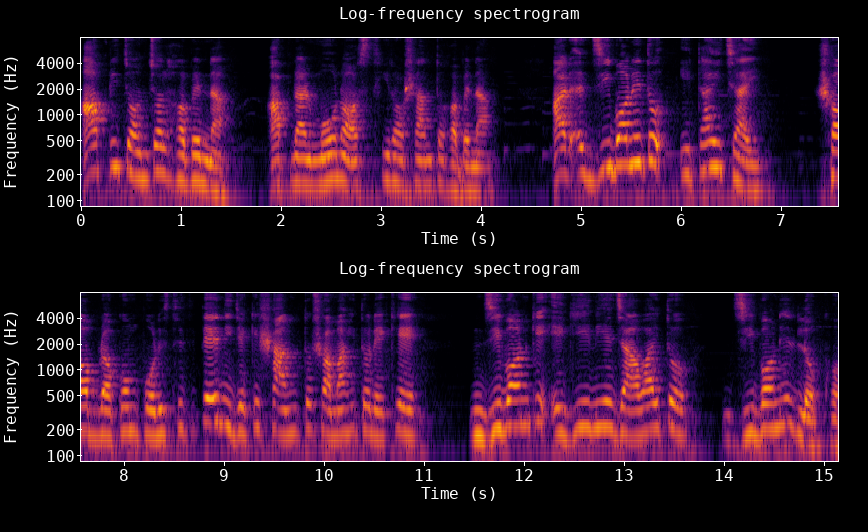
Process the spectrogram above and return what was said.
আপনি চঞ্চল হবেন না, আপনার মন অস্থির, অশান্ত হবে না। আর জীবনে তো এটাই চাই সব রকম পরিস্থিতিতে নিজেকে শান্ত, সমাহিত রেখে জীবনকে এগিয়ে নিয়ে যাওয়াই তো জীবনের লক্ষ্য।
